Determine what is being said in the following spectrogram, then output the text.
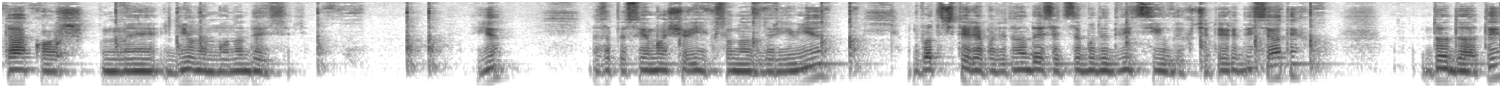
також ми ділимо на 10. Є? Записуємо, що х у нас дорівнює. 24 поділити на 10 це буде 2,4. Додати.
